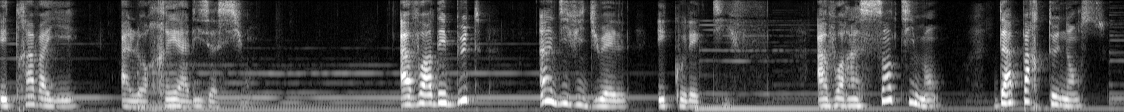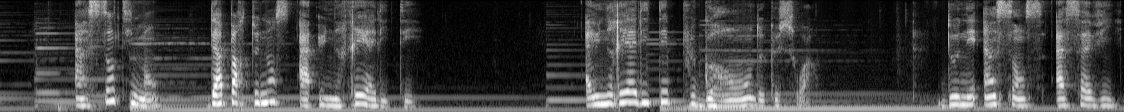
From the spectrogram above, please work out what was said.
et travailler à leur réalisation. Avoir des buts individuels et collectifs. Avoir un sentiment d'appartenance un sentiment d'appartenance à une réalité, à une réalité plus grande que soi. Donner un sens à sa vie,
